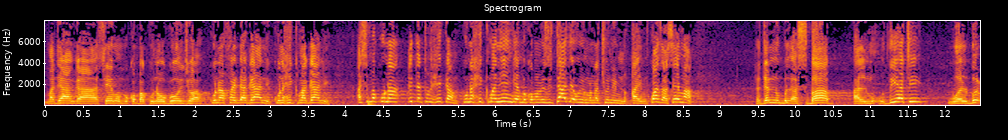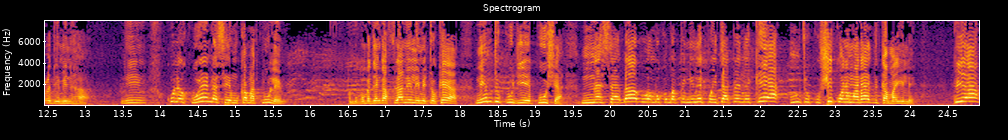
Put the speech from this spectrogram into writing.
majanga sehemu kwamba kuna ugonjwa. Kuna faida gani? Kuna hikma gani? Asema kuna idatul hikam kuna hikma nyingi ambazo amezitaja huyu mwanachuoni Ibn Qayyim. Kwanza asema tajannubul asbab almu'dhiyati walbu'd minha. Ni kule kuenda sehemu kama kule kwamba janga fulani limetokea ni mtu kujiepusha na sababu ambapo kwamba penginepo itapelekea mtu kushikwa na maradhi kama ile. Pia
